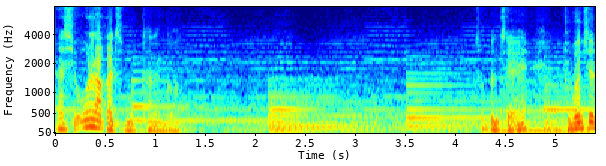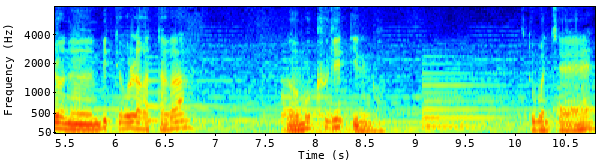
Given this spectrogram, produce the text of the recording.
다시 올라가지 못하는 것. 첫 번째. 두 번째로는 밑에 올라갔다가 너무 크게 뛰는 것. 두 번째.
